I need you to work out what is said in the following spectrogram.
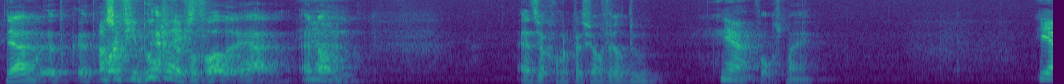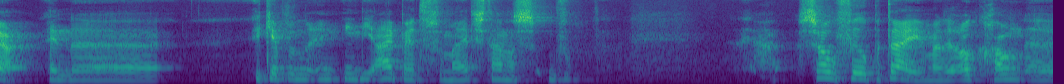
Ja, het, het Alsof je een boek leest. even vallen, ja. En Ja. dan... En het is ook gewoon een kwestie van veel doen, ja, volgens mij. ja, en eh, ik heb een, in, in die iPad van mij, er staan er ja, zoveel partijen, maar er ook gewoon. eh,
